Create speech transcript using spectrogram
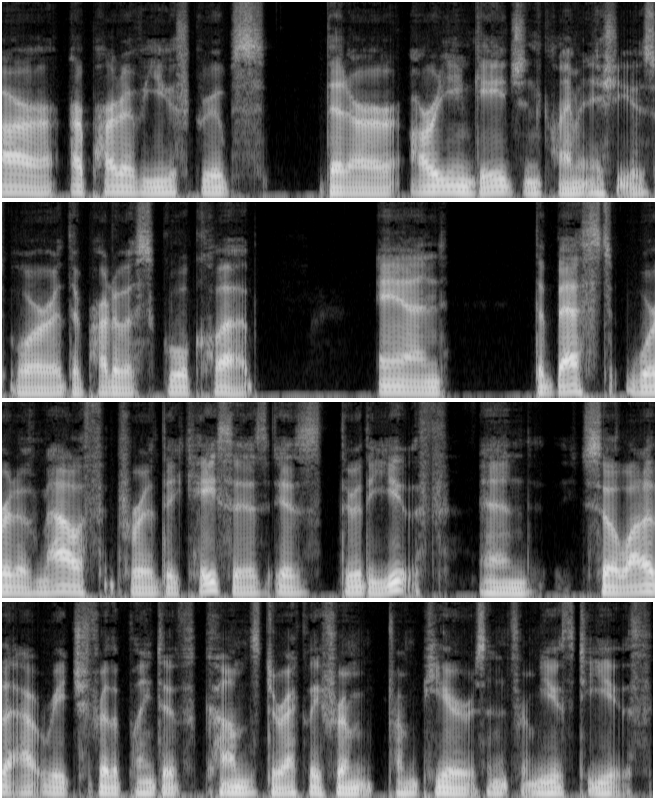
are, are part of youth groups that are already engaged in climate issues or they're part of a school club. And the best word of mouth for the cases is through the youth. And so a lot of the outreach for the plaintiff comes directly from from peers and from youth to youth.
